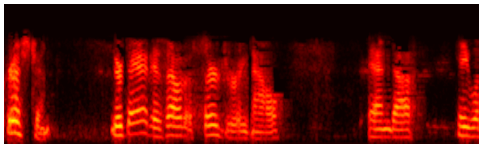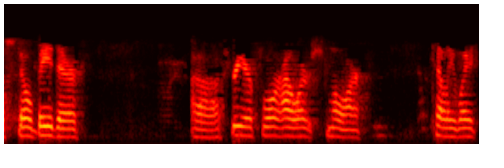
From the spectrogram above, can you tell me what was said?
Christian, your dad is out of surgery now, and uh, he will still be there uh, three or four hours more till he wakes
